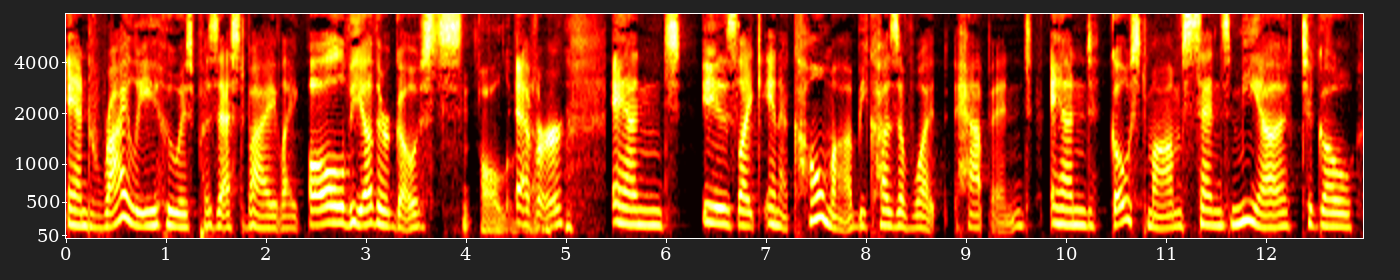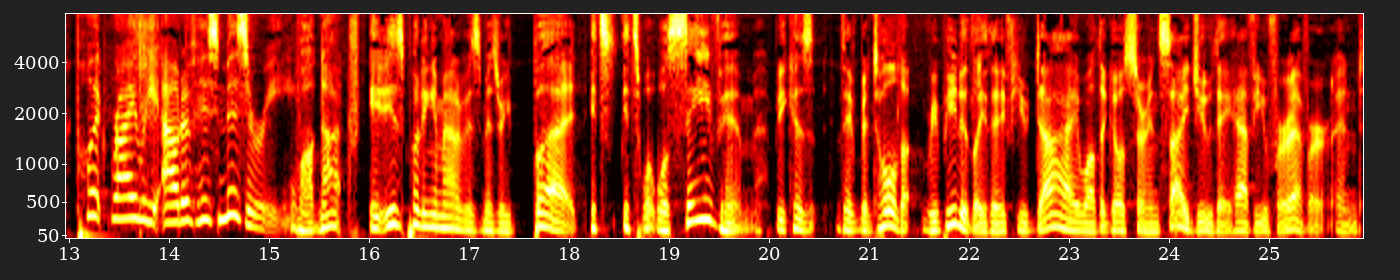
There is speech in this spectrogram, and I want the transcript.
And Riley, who is possessed by like all the other ghosts all of them. ever and is like in a coma because of what happened. And Ghost Mom sends Mia to go put Riley out of his misery. well not it is putting him out of his misery but it's it's what will save him because they've been told repeatedly that if you die while the ghosts are inside you they have you forever and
